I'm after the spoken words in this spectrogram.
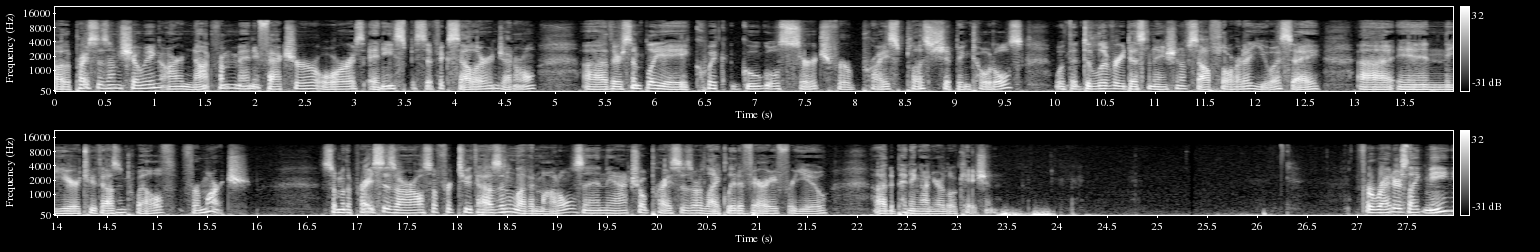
Uh, the prices I'm showing are not from the manufacturer or any specific seller in general. Uh, they're simply a quick Google search for price plus shipping totals with a delivery destination of South Florida, USA uh, in the year 2012 for March. Some of the prices are also for 2011 models, and the actual prices are likely to vary for you uh, depending on your location. For riders like me,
